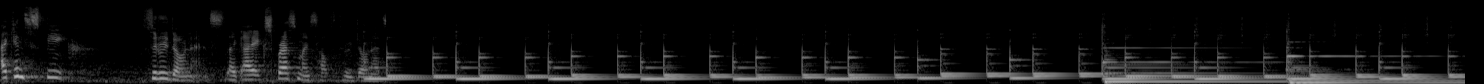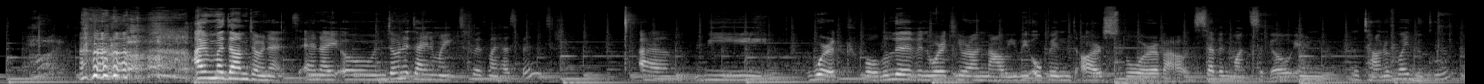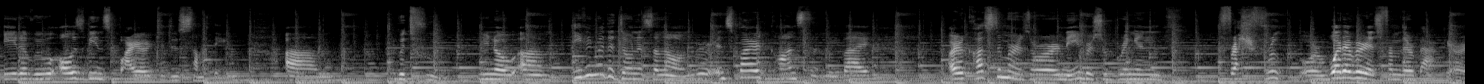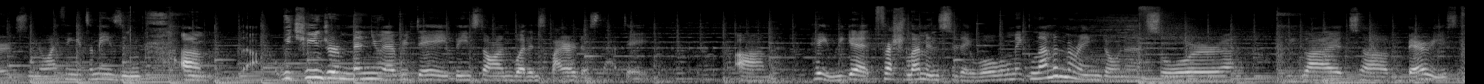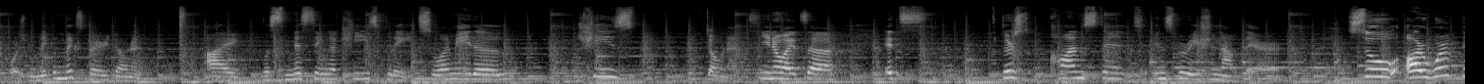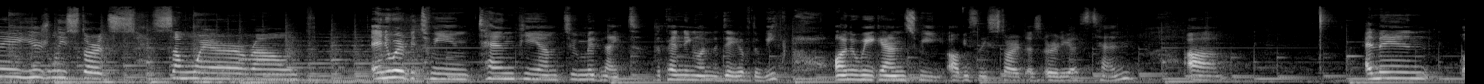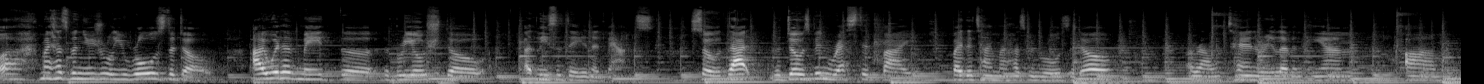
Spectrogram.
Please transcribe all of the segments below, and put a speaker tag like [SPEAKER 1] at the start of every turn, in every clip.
[SPEAKER 1] I can speak through donuts. Like I express myself through donuts. Hi. I'm Madame Donut, and I own Donut Dynamite with my husband. Um, we work, well, we live and work here on Maui. We opened our store about seven months ago in the town of Wailuku. Creative, we will always be inspired to do something um, with food. You know, um, even with the donuts alone, we're inspired constantly by our customers or our neighbors who bring in fresh fruit or whatever it is from their backyards. You know, I think it's amazing. Um, we change our menu every day based on what inspired us that day. Um, hey, we get fresh lemons today. Well, we'll make lemon meringue donuts, or we got uh, berries, of course. We'll make a mixed berry donut. I was missing a cheese plate, so I made a cheese donut. You know, it's a, uh, it's there's constant inspiration out there. So our workday usually starts somewhere around anywhere between 10 p.m. to midnight, depending on the day of the week. On the weekends, we obviously start as early as 10. Um, and then uh, my husband usually rolls the dough. I would have made the, the brioche dough at least a day in advance. So that the dough has been rested by by the time my husband rolls the dough, around 10 or 11 p.m. Um,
